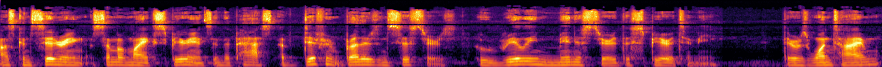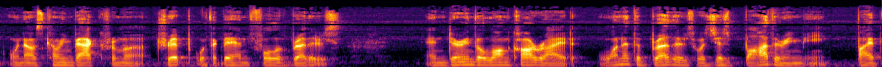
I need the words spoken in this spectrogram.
I was considering some of my experience in the past of different brothers and sisters who really ministered the Spirit to me. There was one time when I was coming back from a trip with a band full of brothers, and during the long car ride, one of the brothers was just bothering me by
